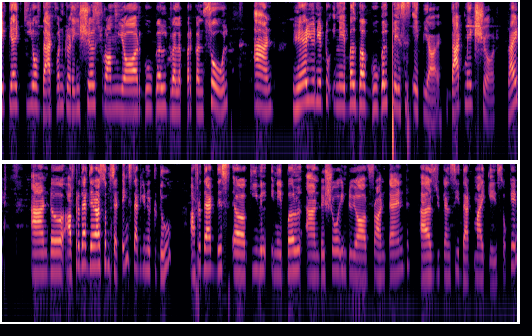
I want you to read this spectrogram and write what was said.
API key of that one credentials from your Google developer console and here you need to enable the Google Places API that makes sure right? And uh, after that there are some settings that you need to do. After that this uh, key will enable and show into your front end as you can see that my case okay?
